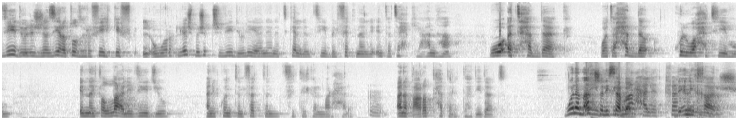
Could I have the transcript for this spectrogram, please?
فيديو للجزيرة تظهر فيه كيف الأمور ليش ما جبتش فيديو لي أنا نتكلم فيه بالفتنة اللي أنت تحكي عنها؟ وأتحداك وأتحدى كل واحد فيهم إنه يطلع لي فيديو أنا كنت نفتن في تلك المرحلة. أنا تعرضت حتى للتهديدات. ولا ما أخشى طيب، لسبب لأني خارج.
